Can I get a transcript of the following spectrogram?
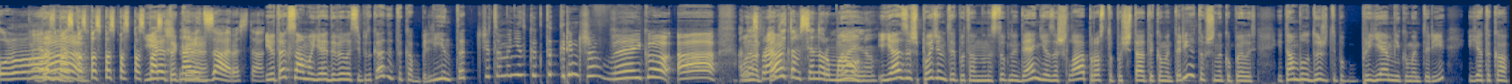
о, Да. пас, пас, пас, пас, пас, пас. таке. Навіть зараз, так. І так само я дивилася підкати, така, блін, так чи це мені як-то крінжовенько. А, А насправді так. там все нормально. Ну, і я заш потім, типу, там на наступний день я зайшла просто почитати коментарі, тому що накопились, і там були дуже, типу, приємні коментарі. І я така.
